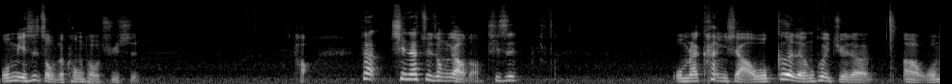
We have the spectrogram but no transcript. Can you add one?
我们也是走着空头趋势。好，那现在最重要的，其实我们来看一下，我个人会觉得。呃，我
